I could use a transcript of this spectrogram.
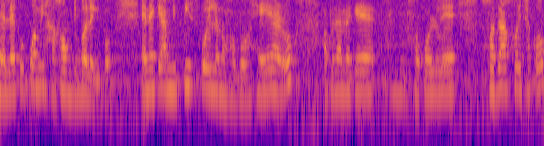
বেলেগকো আমি সাহস দিব লাগিব। এনেকৈ আমি পিছ পৰিলে নহ'ব। সেয়ে আৰু আপোনালোকে সকলোৱে সজাগ হৈ থাকক।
